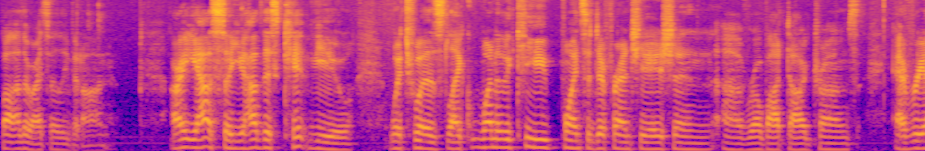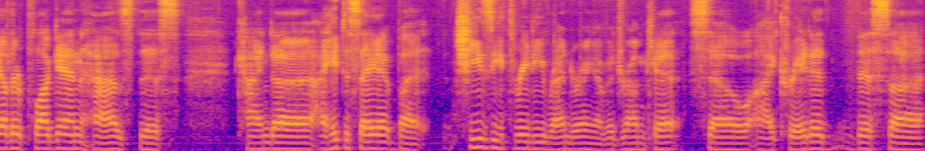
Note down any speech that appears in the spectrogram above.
But otherwise I leave it on. All right, yeah, so you have this kit view, which was like one of the key points of differentiation of Robot Dog Drums. Every other plugin has this kind of, I hate to say it, but cheesy 3D rendering of a drum kit. So I created this uh,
